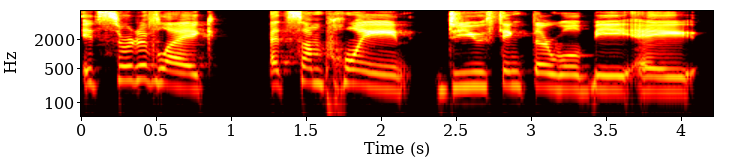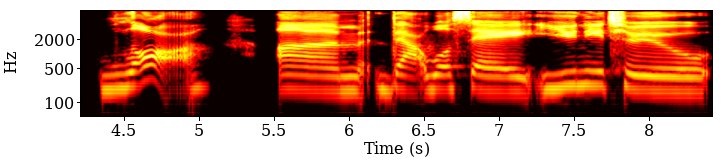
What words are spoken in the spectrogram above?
it's sort of like at some point, do you think there will be a law um, that will say you need to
